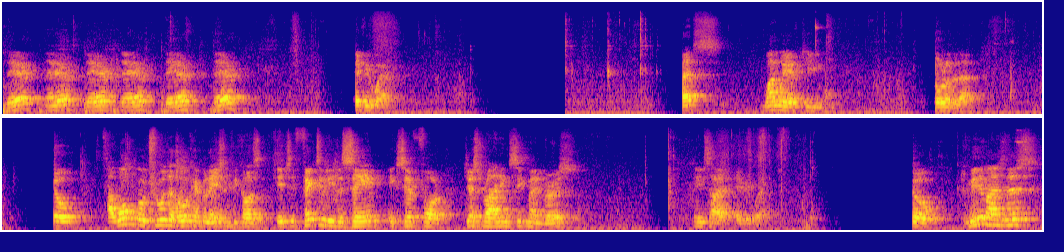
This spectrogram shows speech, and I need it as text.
There, there, there, there, there, there, everywhere. That's one way of keeping control of that. So I won't go through the whole calculation because it's effectively the same except for just writing sigma inverse inside everywhere. So to minimize this,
